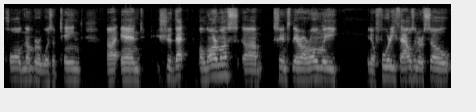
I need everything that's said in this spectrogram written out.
call number was obtained? Uh, and should that alarm us um, since there are only, you know, 40,000 or so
